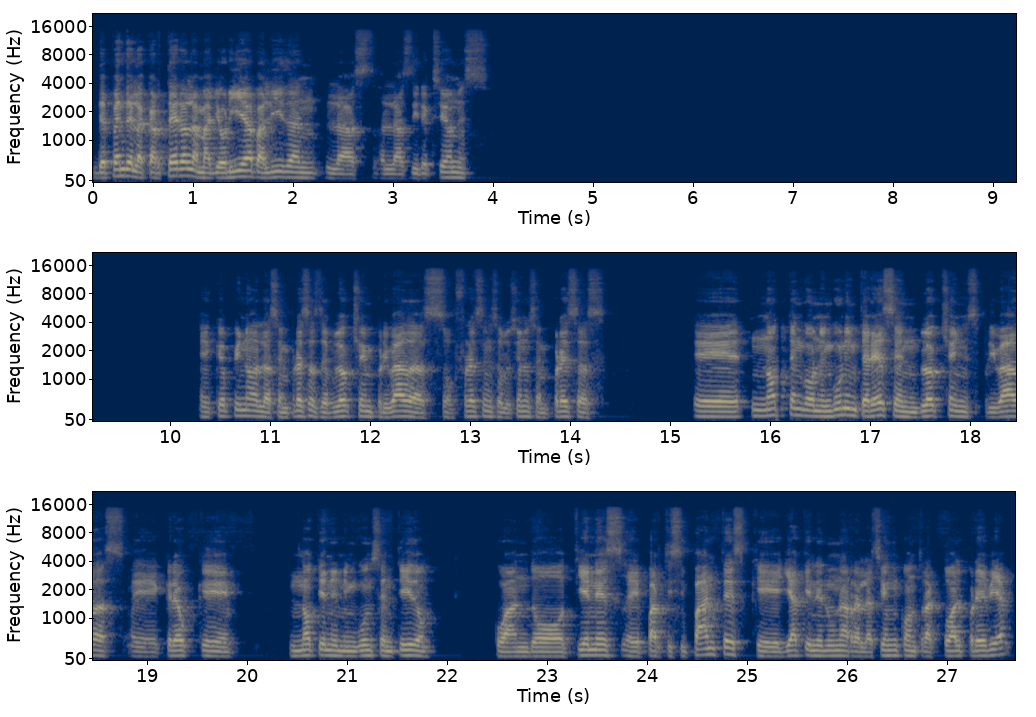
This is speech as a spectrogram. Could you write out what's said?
Depende de la cartera, la mayoría validan las, las direcciones. Eh, ¿Qué opino de las empresas de blockchain privadas? Ofrecen soluciones a empresas. Eh, no tengo ningún interés en blockchains privadas. creo que no tiene ningún sentido cuando tienes eh, participantes que ya tienen una relación contractual previa,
